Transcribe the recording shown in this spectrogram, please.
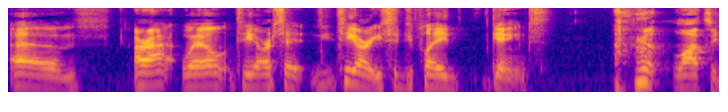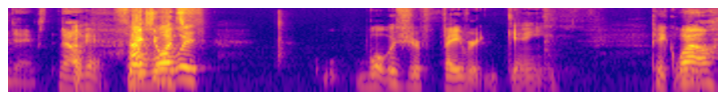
um, all right. Well, Tr said Tr. You said you played games. Lots of games. No, Okay. So actually, what was what was your favorite game? Pick one. Well,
